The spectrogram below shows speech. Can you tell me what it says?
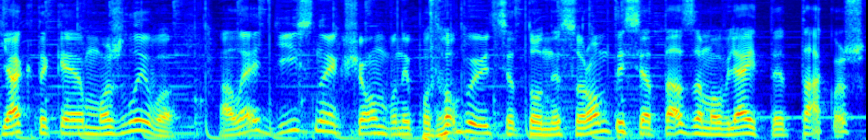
як таке можливо. Але дійсно, якщо вам вони подобаються, то не соромтеся та замовляйте також.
